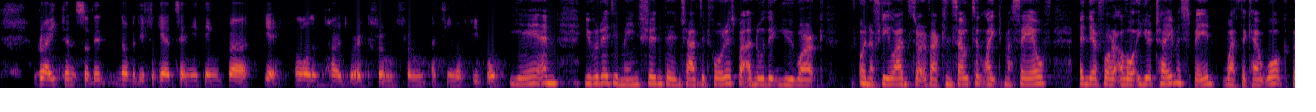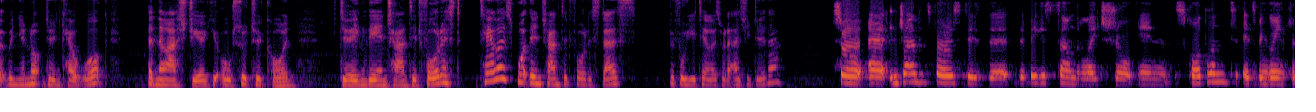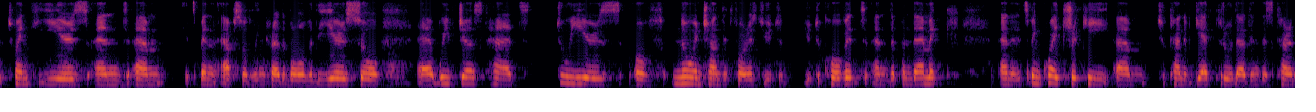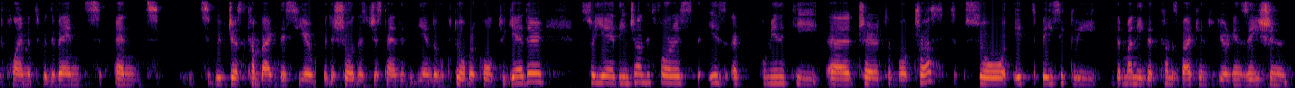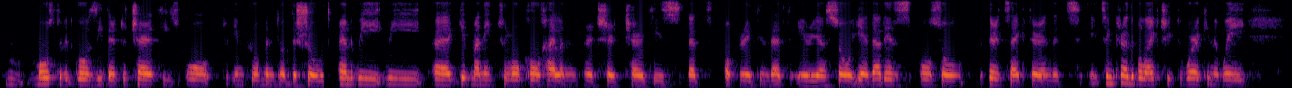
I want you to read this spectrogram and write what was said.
right, and so that nobody forgets anything. But yeah, a lot of hard work from from a team of people. Yeah, and you've already mentioned the Enchanted Forest, but I know that you work on a freelance sort of a consultant like myself, and therefore a lot of your time is spent with the kilt walk. But when you're not doing kilt walk, in the last year, you also took on doing the Enchanted Forest. Tell us what the Enchanted Forest is before you tell us what it is you do there. So, uh, Enchanted Forest is the, the biggest sound and light show in Scotland. It's been going for 20 years and um, it's been absolutely incredible over the years. So, uh, we've just had two years of no Enchanted Forest due to, due to COVID and the pandemic and it's been quite tricky um, to kind of get through that in this current climate with events. And we've just come back this year with a show that's just ended at the end of October called Together. So yeah, the Enchanted Forest is a community uh, charitable trust. So it basically the money that comes back into the organization, most of it goes either to charities or to the improvement of the show. And we we uh, give money to local Highland Perthshire charities that operate in that area. So yeah, that is also the third sector, and it's it's incredible actually to work in a way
